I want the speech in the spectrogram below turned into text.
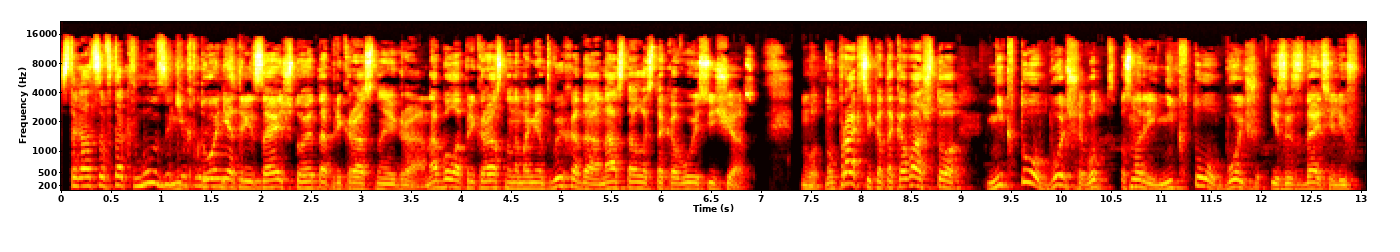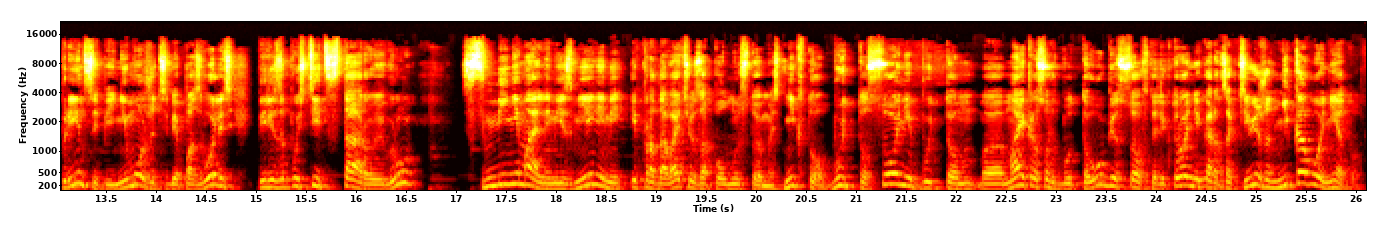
стараться в такт музыки Никто прыгать. не отрицает, что это прекрасная игра. Она была прекрасна на момент выхода, она осталась таковой и сейчас. Вот. Но практика такова, что никто больше, вот посмотри, никто больше из издателей в принципе не может себе позволить перезапустить старую игру с минимальными изменениями и продавать ее за полную стоимость. Никто, будь то Sony, будь то э, Microsoft, будь то Ubisoft, Electronic Arts, Activision, никого нету.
